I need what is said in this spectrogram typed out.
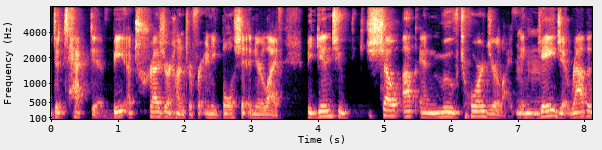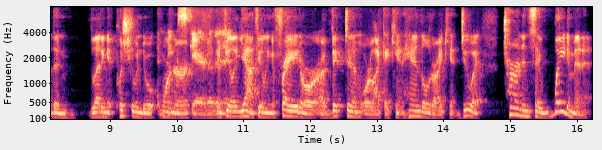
detective, be a treasure hunter for any bullshit in your life. Begin to show up and move towards your life, mm-hmm. engage it rather than letting it push you into a corner scared of and feeling yeah feeling afraid or a victim or like i can't handle it or i can't do it turn and say wait a minute.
